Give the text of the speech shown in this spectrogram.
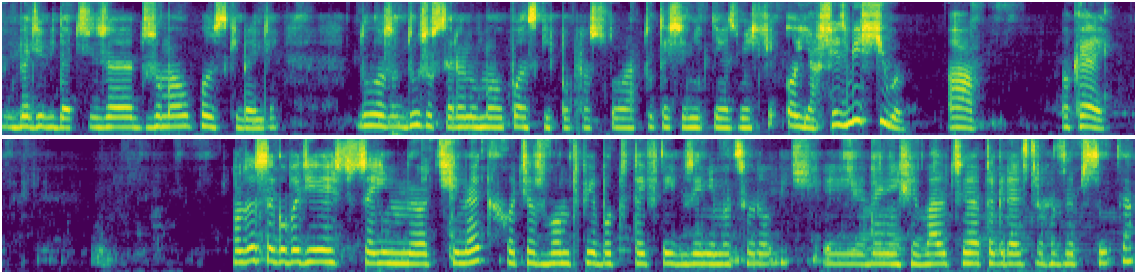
będzie widać, że dużo mało Polski będzie. Dużo, dużo terenów małopolskich po prostu, a tutaj się nikt nie zmieści. O, ja się zmieściłem! A, okej. Może z tego będzie jeszcze inny odcinek, chociaż wątpię, bo tutaj w tej grze nie ma co robić. Jedynie się walczy, a ta gra jest trochę zepsuta.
